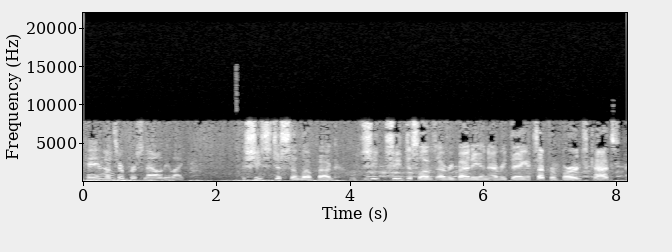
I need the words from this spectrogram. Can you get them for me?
Okay. And what's her personality like? She's just a love bug. She she just loves everybody and everything except for birds, cats,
